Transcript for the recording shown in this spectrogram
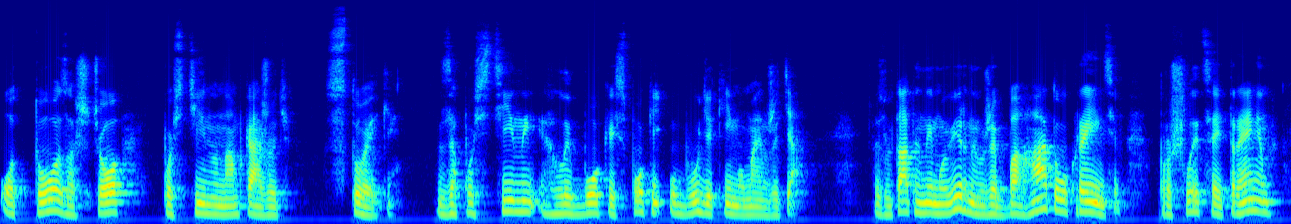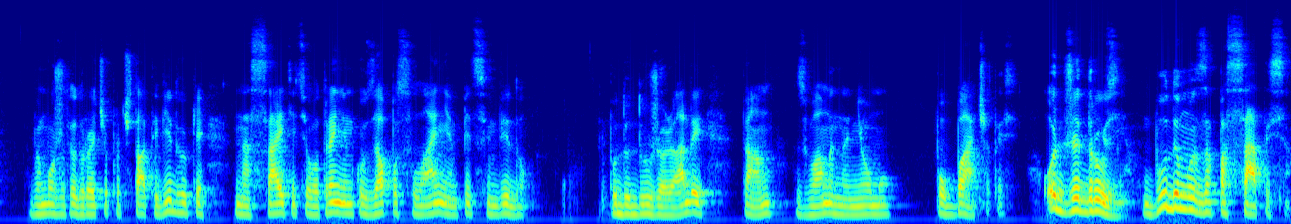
ото, за що постійно нам кажуть стойки, за постійний глибокий спокій у будь-який момент життя. Результати неймовірні, вже багато українців пройшли цей тренінг. Ви можете, до речі, почитати відгуки на сайті цього тренінгу за посиланням під цим відео. Буду дуже радий там з вами на ньому побачитись. Отже, друзі, будемо запасатися,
